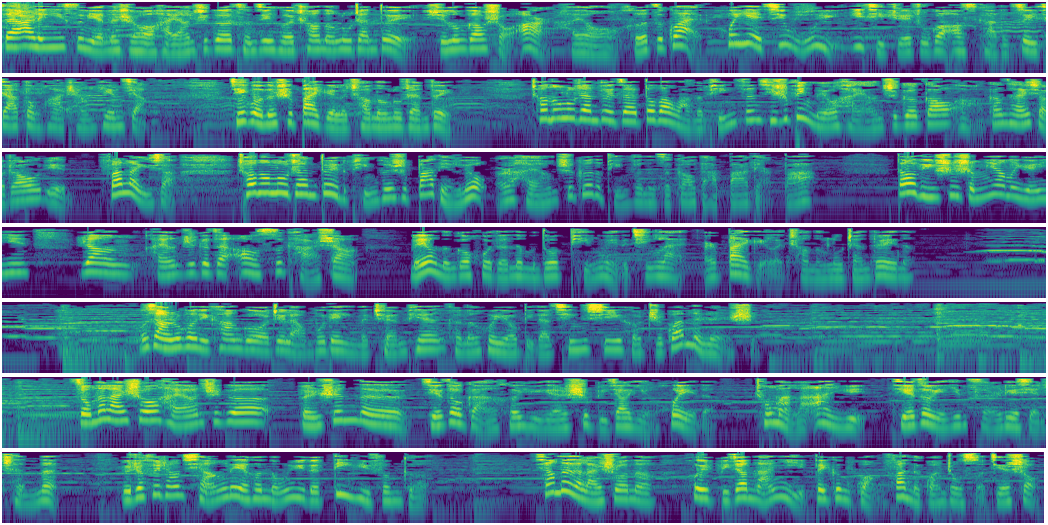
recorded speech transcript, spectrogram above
在二零一四年的时候，《海洋之歌》曾经和《超能陆战队》《寻龙高手二》还有《盒子怪》《辉夜姬无语》一起角逐过奥斯卡的最佳动画长片奖，结果呢是败给了《超能陆战队》。《超能陆战队》在豆瓣网的评分其实并没有《海洋之歌》高啊。刚才小昭也翻了一下，《超能陆战队》的评分是八点六，而《海洋之歌》的评分呢则高达八点八。到底是什么样的原因让《海洋之歌》在奥斯卡上没有能够获得那么多评委的青睐，而败给了超能陆战队呢？我想，如果你看过这两部电影的全片，可能会有比较清晰和直观的认识。总的来说，《海洋之歌》本身的节奏感和语言是比较隐晦的，充满了暗喻，节奏也因此而略显沉闷，有着非常强烈和浓郁的地域风格。相对的来说呢，会比较难以被更广泛的观众所接受。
